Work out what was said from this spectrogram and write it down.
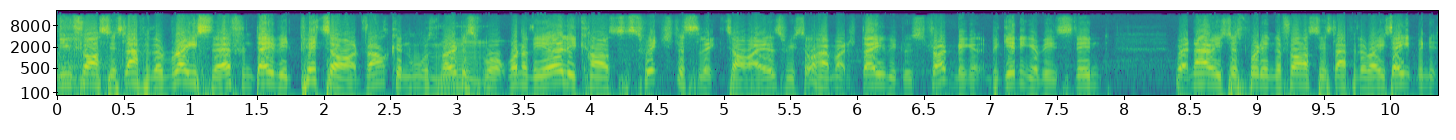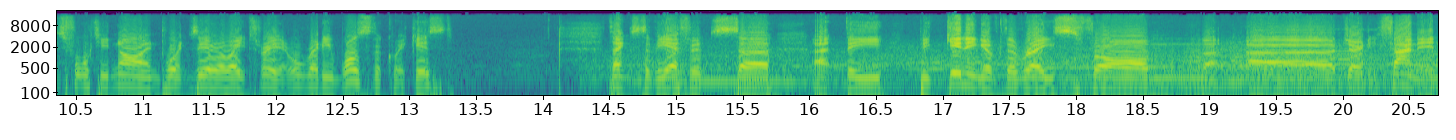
New fastest lap of the race there from David Pittard, Walkenhorst Motorsport, one of the early cars to switch to slick tyres. We saw how much David was struggling at the beginning of his stint, but now he's just put in the fastest lap of the race, 8 minutes 49.083. It already was the quickest. Thanks to the efforts uh, at the beginning of the race from uh, Jody Fannin,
